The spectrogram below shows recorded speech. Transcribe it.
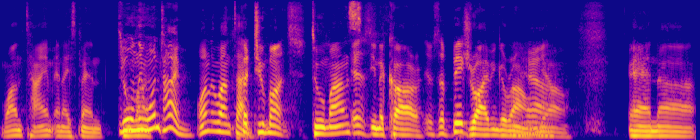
one time and I spent two You only months- one time? Only one time, But two months. Two months Yes. in a car. It was a big- driving around. Yeah. You know, and uh,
